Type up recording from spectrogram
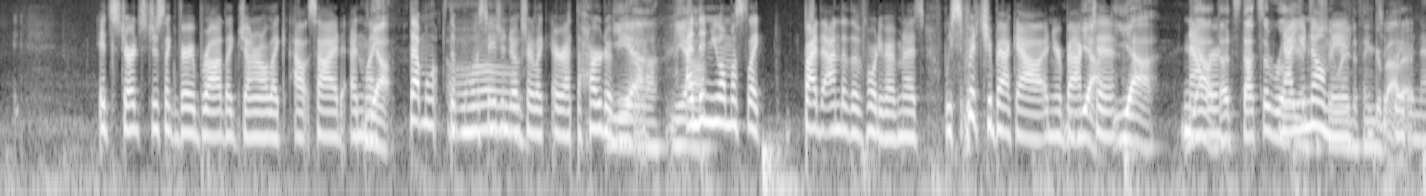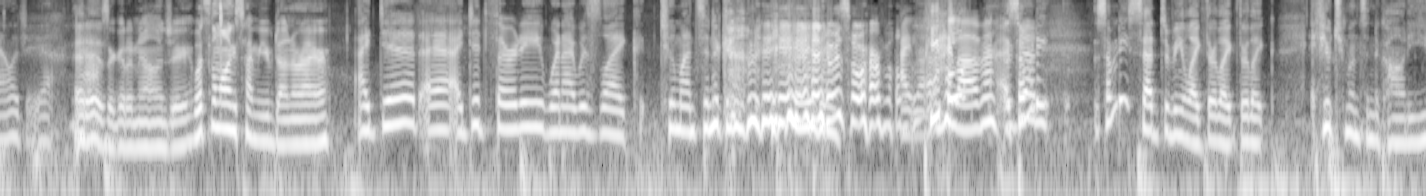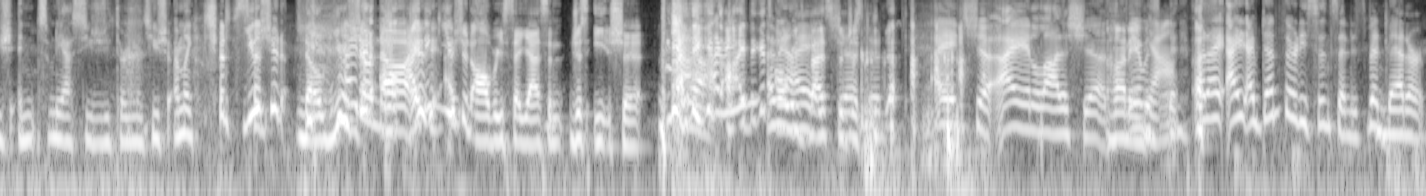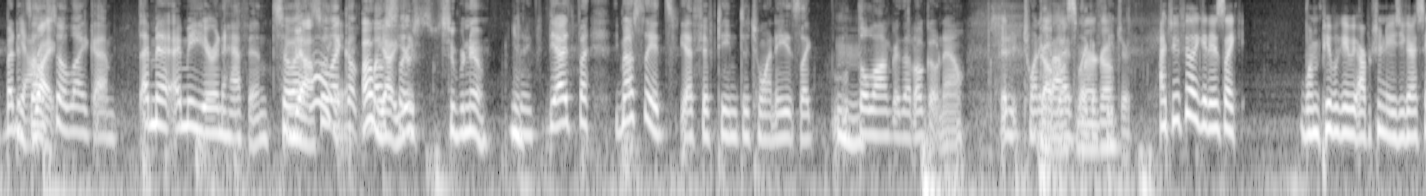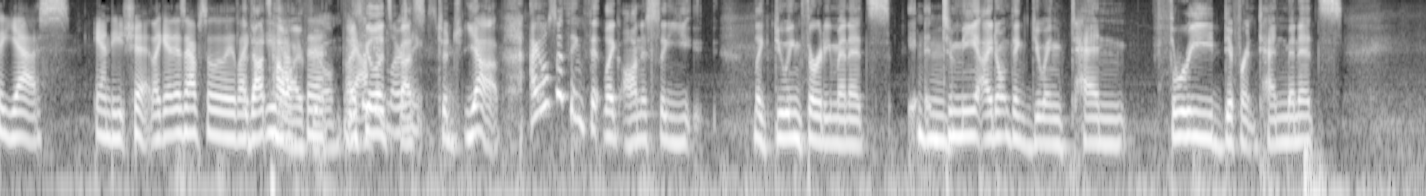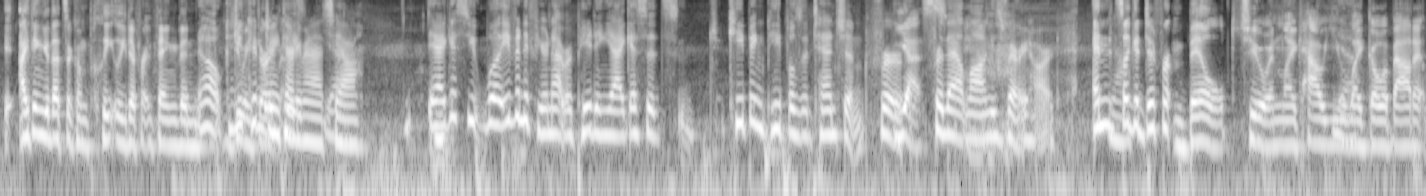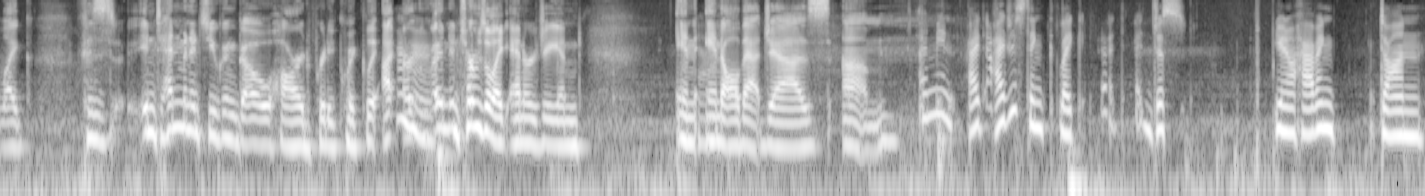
it starts just like very broad, like general, like outside, and like Yeah. that mol- the molestation Oh. jokes are like are at the heart of Yeah, you. yeah. And then you almost like by the end of the forty five minutes, we spit you back out, and you're back yeah, to yeah, now yeah. That's that's a really now you know interesting me. way to think It's a about great it. analogy. Yeah. That Yeah. is a good analogy. What's the longest time you've done, a Reier? I did. Uh, I did 30 when I was like two months into comedy, and it was horrible. I love. People- I love. Somebody done- somebody said to me like they're like they're like if you're two months into comedy you should and somebody asks you to do 30 minutes you should i'm like Should've you said- should no you I should don't know. al- i I- think you I- should always say yes and just eat shit Yeah, i think it's I mean- i, think it's I mean, always I ate best to shit, just dude. I ate shit. I ate a lot of shit. Honey. It was, Yeah. But I, I I've done 30 since then. It's been better. But it's Yeah. Right. also like um I'm a, I'm a year and a half in. So Yeah. I, so Oh, like yeah. uh, oh yeah you're super new Yeah. yeah. It's but mostly it's yeah 15 to 20 is like Mhm. the longer that'll go now. 25 bless like a feature. I do feel like it is like when people give you opportunities, you gotta say yes and eat shit. Like it is absolutely like that's you how have i to- feel i feel it's learning best to yeah i also think that like honestly you, like doing 30 minutes i- Mhm. to me i don't think doing 10 three different 10 minutes I think that's a completely different thing than No, 'cause you doing can 30 doing 30 minutes. minutes. Yeah. Yeah. Yeah, I guess you. Well, even if you're not repeating, yeah, I guess it's keeping people's attention for Yes. for that long is very hard. and it's Yeah. like a different build too and like how you Yeah. like go about it like because in 10 minutes you can go hard pretty quickly I, or- Mhm. in, in terms of like energy and and Yeah. and all that jazz um I mean, I I just think like just you know having done.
